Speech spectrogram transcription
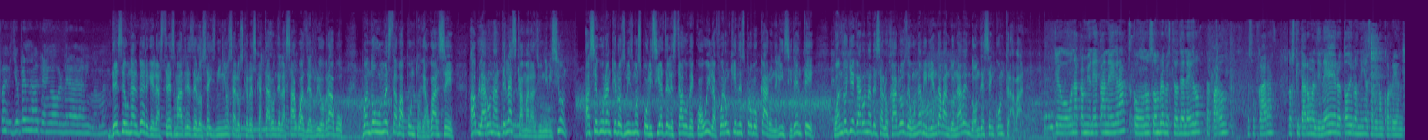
Pues yo pensaba que no iba a volver a ver a mi mamá. Desde un albergue, las tres madres de los seis niños a los que rescataron de las aguas del río Bravo, cuando uno estaba a punto de ahogarse, hablaron ante las cámaras de Univisión. Aseguran que los mismos policías del estado de Coahuila fueron quienes provocaron el incidente cuando llegaron a desalojarlos de una vivienda abandonada en donde se encontraban. Llegó una camioneta negra con unos hombres vestidos de negro, tapados de sus caras. Nos quitaron el dinero, todo y los niños salieron corriendo.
